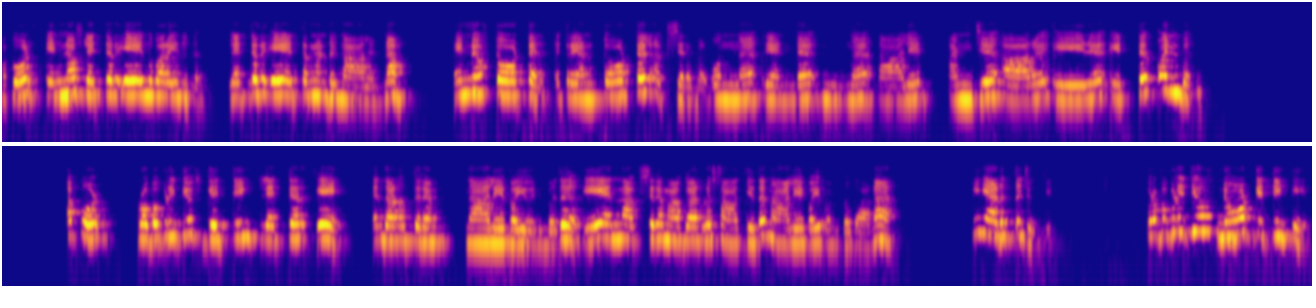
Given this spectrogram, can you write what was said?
അപ്പോൾ എൻ ഓഫ് ലെറ്റർ എ എന്ന് പറയുന്നത് ലെറ്റർ എ എത്ര ഉണ്ട്? നാലെണ്ണം. എൻ ഓഫ് ടോട്ടൽ എത്രയാണ്? ടോട്ടൽ അക്ഷരങ്ങൾ. ഒന്ന് രണ്ട് മൂന്ന് നാല് അഞ്ച് ആറ് ഏഴ് എട്ട് ഒൻപത്. അപ്പോൾ probability of getting letter A എന്താണ് ഉത്തരം? നാല് ബൈ ഒൻപത്. എ എന്ന അക്ഷരമാകാനുള്ള സാധ്യത നാല് ബൈ ഒൻപതാണ്. ഇനി അടുത്ത ചോദ്യം. Probability of not getting A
